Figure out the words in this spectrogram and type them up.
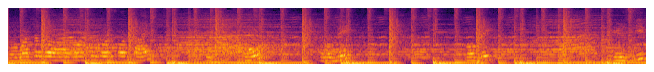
so what the what's the word for five it's o obic obic ilsip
